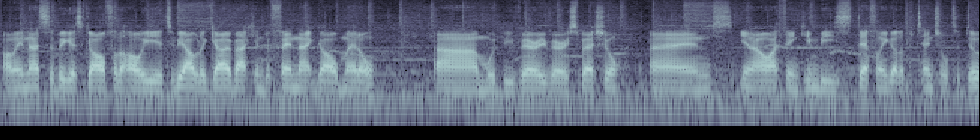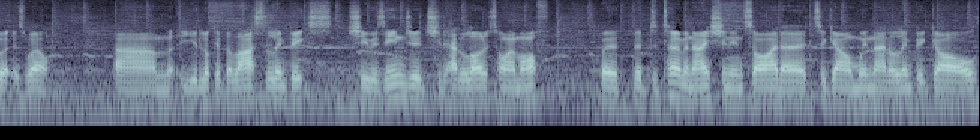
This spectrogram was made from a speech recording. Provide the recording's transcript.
I mean, that's the biggest goal for the whole year. To be able to go back and defend that gold medal um, would be very, very special. And, you know, I think Inbee's definitely got the potential to do it as well. Um, you look at the last Olympics, she was injured, she'd had a lot of time off, but the determination inside her to go and win that Olympic gold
